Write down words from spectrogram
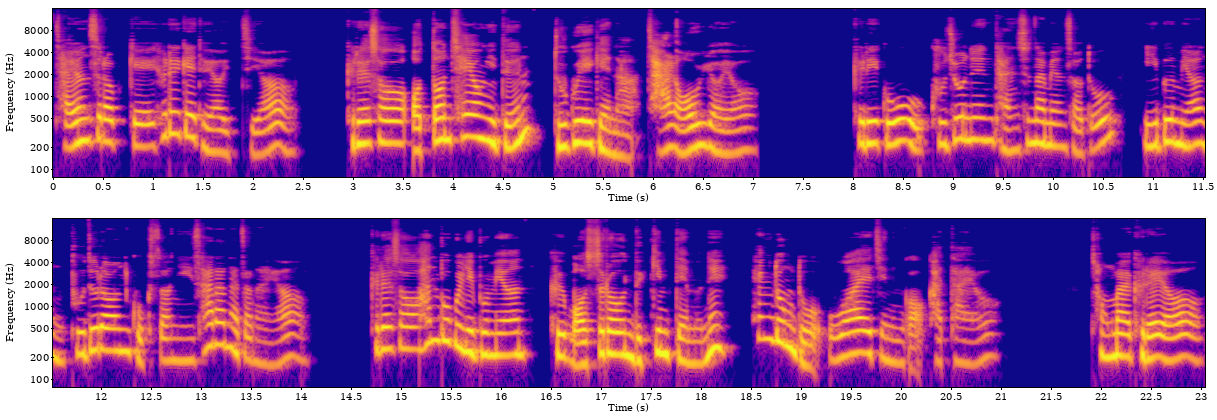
자연스럽게 흐르게 되어 있지요. 그래서 어떤 체형이든 누구에게나 잘 어울려요. 그리고 구조는 단순하면서도 입으면 부드러운 곡선이 살아나잖아요. 그래서 한복을 입으면 그 멋스러운 느낌 때문에 행동도 우아해지는 것 같아요. 정말 그래요.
